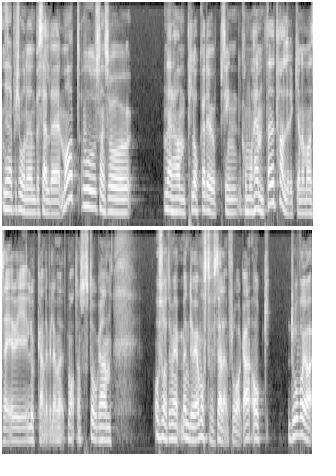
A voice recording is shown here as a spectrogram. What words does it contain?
den här personen beställde mat och sen så när han plockade upp sin, kom och hämtade tallriken om man säger i luckan där vi lämnade ut maten så stod han och sa till mig, men du jag måste få ställa en fråga. Och då var jag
